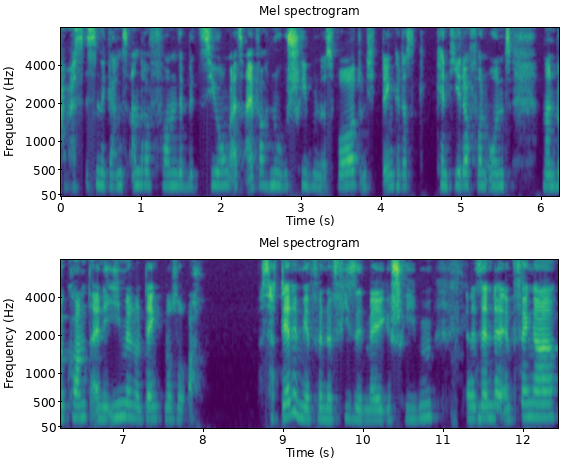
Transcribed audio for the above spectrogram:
aber es ist eine ganz andere Form der Beziehung als einfach nur geschriebenes Wort. Und ich denke, das kennt jeder von uns. Man bekommt eine E-Mail und denkt nur so, ach, was hat der denn mir für eine fiese Mail geschrieben? Äh, Sender, Empfänger,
